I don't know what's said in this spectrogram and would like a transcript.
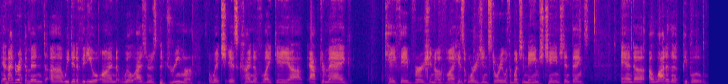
And I'd recommend uh, we did a video on Will Eisner's The Dreamer, which is kind of like a uh, Aftermag kayfabe version of uh, his origin story with a bunch of names changed and things. And uh, a lot of the people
